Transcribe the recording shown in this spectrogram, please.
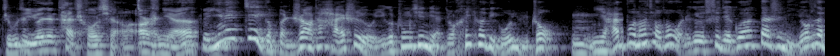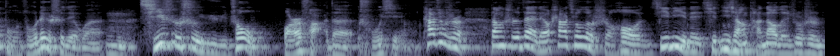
只不过这元年太超前了，二十年。对，因为这个本质上它还是有一个中心点，就是《黑客帝国》宇宙。嗯你还不能跳脱我这个世界观，但是你又是在补足这个世界观。嗯，其实是宇宙玩法的雏形。它就是当时在聊沙丘的时候，基地那期印象谈到的就是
